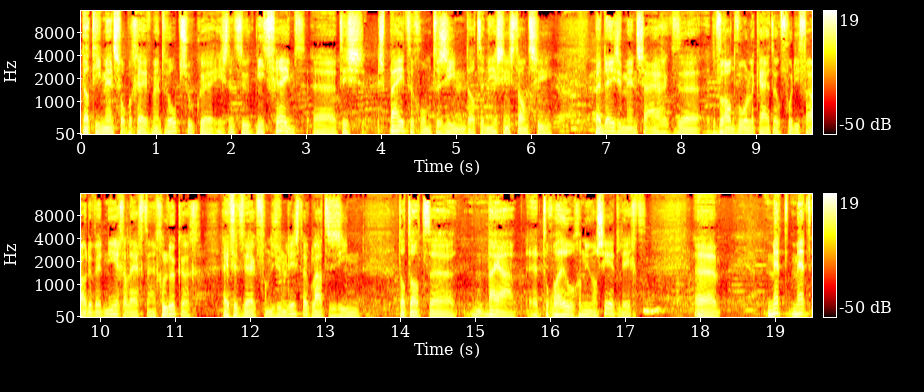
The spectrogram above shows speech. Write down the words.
dat die mensen op een gegeven moment hulp zoeken is natuurlijk niet vreemd. het is spijtig om te zien dat in eerste instantie bij deze mensen eigenlijk de, de verantwoordelijkheid ook voor die fraude werd neergelegd. En gelukkig heeft het werk van de journalist ook laten zien dat dat nou ja, toch wel heel genuanceerd ligt. -hmm. Met, met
